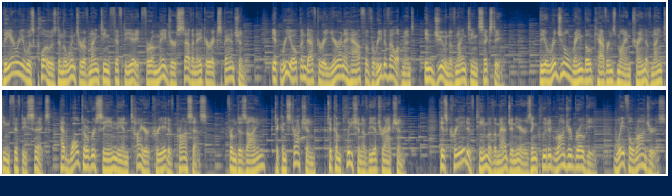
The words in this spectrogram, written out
The area was closed in the winter of 1958 for a major seven acre expansion. It reopened after a year and a half of redevelopment in June of 1960. The original Rainbow Caverns mine train of 1956 had Walt overseeing the entire creative process, from design to construction to completion of the attraction. His creative team of Imagineers included Roger Broggie, Wathel Rogers,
